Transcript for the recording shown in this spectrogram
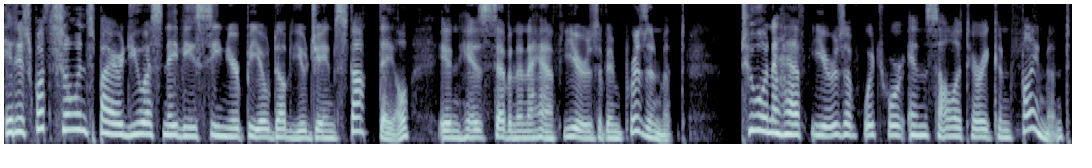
It is what so inspired U.S. Navy's senior POW James Stockdale in his seven and a half years of imprisonment two and a half years of which were in solitary confinement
